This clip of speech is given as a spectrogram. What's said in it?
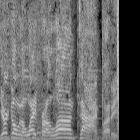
You're going away for a long time, buddy.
